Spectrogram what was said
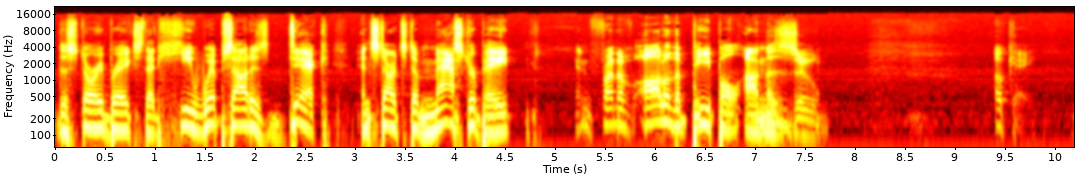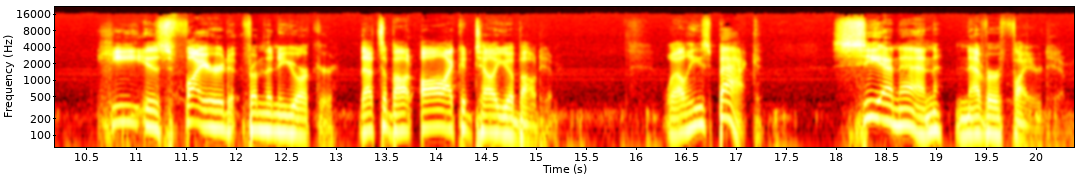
the story breaks that he whips out his dick and starts to masturbate in front of all of the people on the Zoom. Okay. He is fired from the New Yorker. That's about all I could tell you about him. Well, he's back. CNN never fired him.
